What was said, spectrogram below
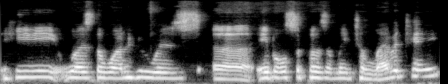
he was the one who was uh, able supposedly to levitate.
